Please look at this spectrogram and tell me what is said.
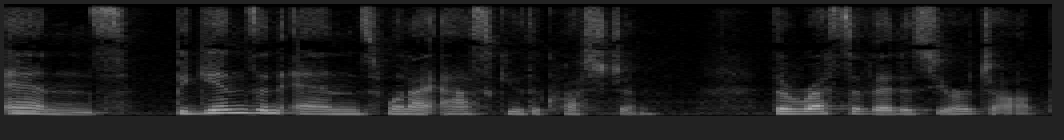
ends begins and ends when I ask you the question. The rest of it is your job.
